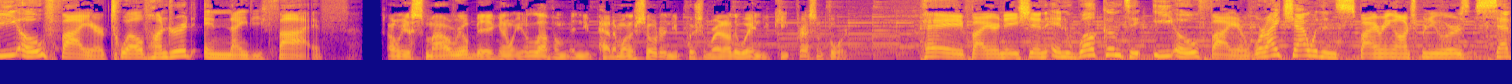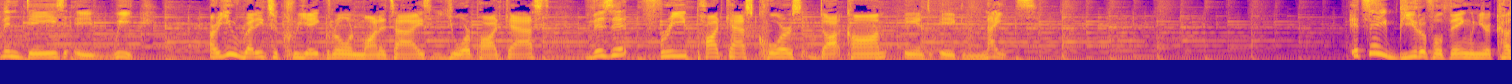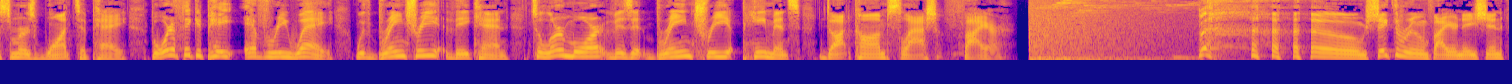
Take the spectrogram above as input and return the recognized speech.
EO Fire 1295. I want you to smile real big and I want you to love them and you pat them on the shoulder and you push them right out of the way and you keep pressing forward. Hey, Fire Nation, and welcome to EO Fire, where I chat with inspiring entrepreneurs seven days a week. Are you ready to create, grow, and monetize your podcast? Visit freepodcastcourse.com and ignite. It's a beautiful thing when your customers want to pay. But what if they could pay every way? With Braintree, they can. To learn more, visit braintreepayments.com slash fire. Boom! Shake the room, Fire Nation.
